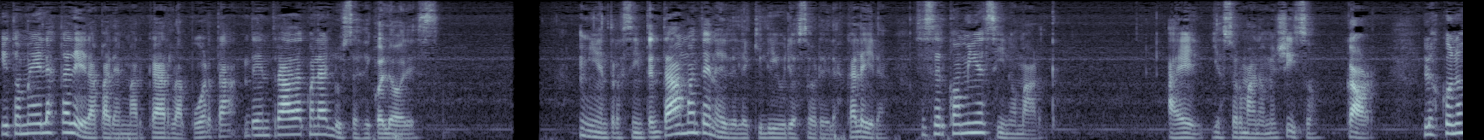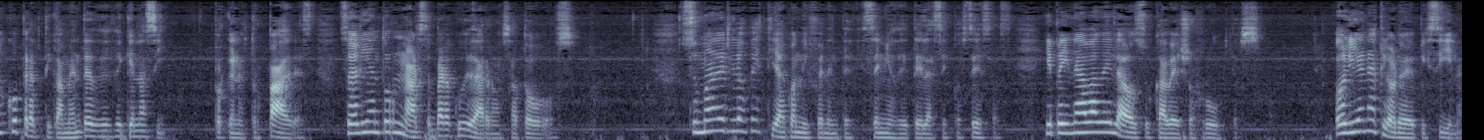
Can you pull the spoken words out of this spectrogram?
y tomé la escalera para enmarcar la puerta de entrada con las luces de colores. Mientras intentaba mantener el equilibrio sobre la escalera, se acercó mi vecino Mark. A él y a su hermano mellizo, Los conozco prácticamente desde que nací, porque nuestros padres solían turnarse para cuidarnos a todos. Su madre los vestía con diferentes diseños de telas escocesas y peinaba de lado sus cabellos rubios. Olían a cloro de piscina,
